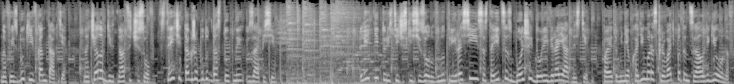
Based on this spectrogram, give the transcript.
на Фейсбуке и ВКонтакте. Начало в 19 часов. Встречи также будут доступны в записи. Летний туристический сезон внутри России состоится с большей долей вероятности, поэтому необходимо раскрывать потенциал регионов.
